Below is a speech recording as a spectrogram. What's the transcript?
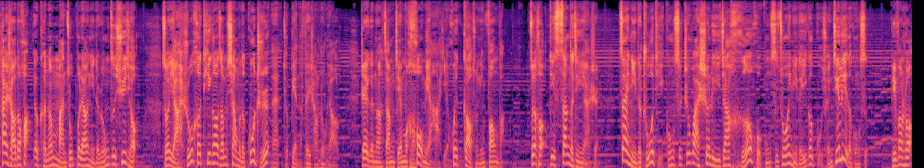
太少的话，又可能满足不了你的融资需求。所以啊，如何提高咱们项目的估值，哎，就变得非常重要了。这个呢，咱们节目后面哈也会告诉您方法。最后第三个经验是，在你的主体公司之外设立一家合伙公司，作为你的一个股权激励的公司。比方说，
